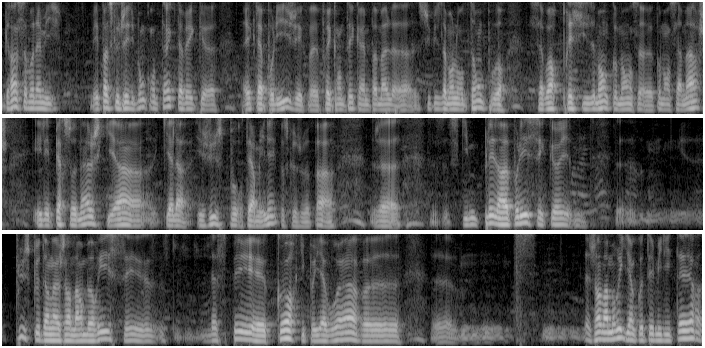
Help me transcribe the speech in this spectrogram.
grâce à mon ami. Mais parce que j'ai des bons contacts avec, avec la police, j'ai fréquenté quand même pas mal, suffisamment longtemps pour savoir précisément comment comment ça marche et les personnages qu'il y, a, y a là. Et juste pour terminer, parce que je veux pas. ce qui me plaît dans la police, c'est que euh, plus que dans la gendarmerie, c'est l'aspect euh, corps qu'il peut y avoir. euh, la gendarmerie, il y a un côté militaire.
